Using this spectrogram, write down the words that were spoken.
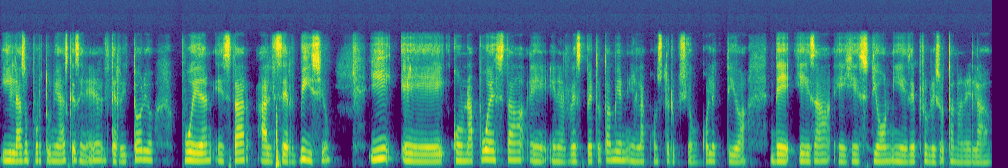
y las oportunidades que se den en el territorio puedan estar al servicio y eh, con una apuesta eh, en el respeto también y en la construcción colectiva de esa eh, gestión y ese progreso tan anhelado.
